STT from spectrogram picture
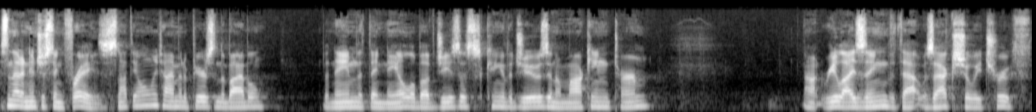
Isn't that an interesting phrase? It's not the only time it appears in the Bible. The name that they nail above Jesus, King of the Jews, in a mocking term. Not realizing that that was actually truth.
